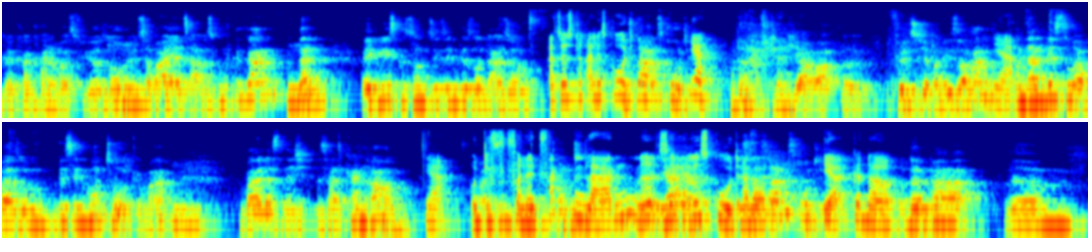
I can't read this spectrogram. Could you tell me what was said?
Kann, kann keiner was für. So, Mhm. ist aber jetzt alles gut gegangen. Mhm. Ne? Baby ist gesund, sie sind gesund, also Also ist doch alles gut. ist da alles gut. Ja, Und dann habe ich gedacht, ja, aber äh, fühlt sich aber nicht so an. Ja. Und dann bist du aber so ein bisschen mundtot gemacht, Mhm. weil das nicht, es hat keinen Raum. ja. Und die von den Faktenlagen, ne, ist ja, Ja, alles gut. Aber ist alles gut. ja, genau. Und dann war, ähm,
